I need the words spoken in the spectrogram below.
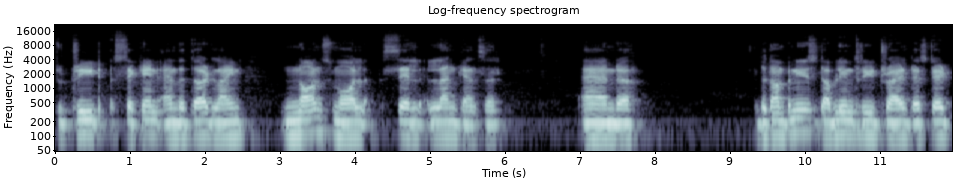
to treat second and the third line non-small cell lung cancer and uh, the company's Dublin 3 trial tested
